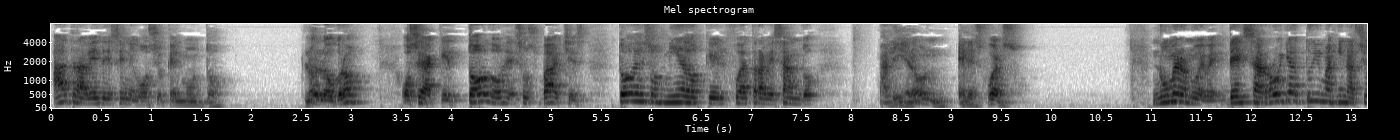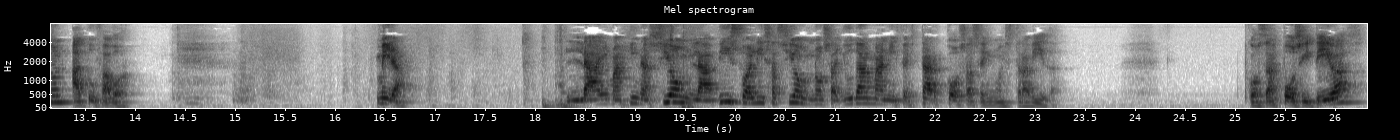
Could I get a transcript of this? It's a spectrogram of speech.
a través de ese negocio que él montó. Lo logró. O sea que todos esos baches, todos esos miedos que él fue atravesando, valieron el esfuerzo. Número 9. Desarrolla tu imaginación a tu favor. Mira, la imaginación, la visualización nos ayuda a manifestar cosas en nuestra vida. Cosas positivas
